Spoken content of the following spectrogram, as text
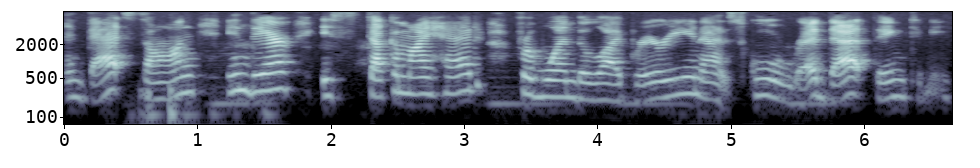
And that song in there is stuck in my head from when the librarian at school read that thing to me.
